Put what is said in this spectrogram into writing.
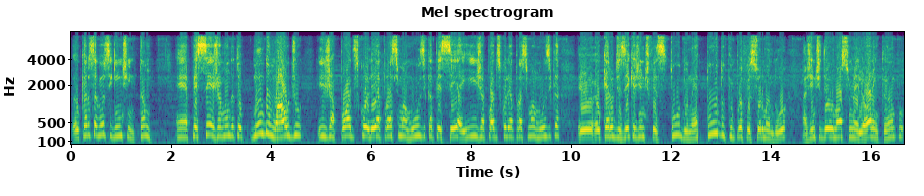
eu quero saber o seguinte, então. É, PC, já manda, teu, manda um áudio e já pode escolher a próxima música. PC aí, já pode escolher a próxima música. Eu, eu quero dizer que a gente fez tudo, né? Tudo que o professor mandou. A gente deu o nosso melhor em campo.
